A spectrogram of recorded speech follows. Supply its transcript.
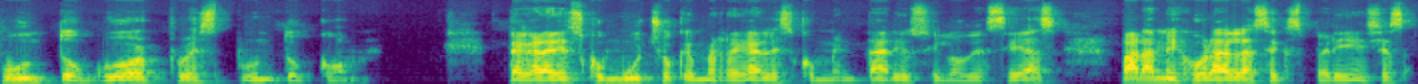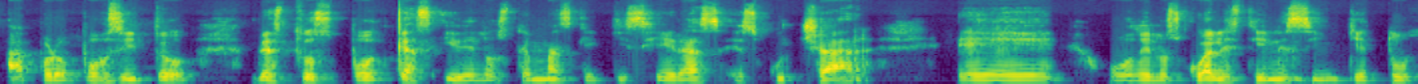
wordpress.com. Te agradezco mucho que me regales comentarios si lo deseas para mejorar las experiencias a propósito de estos podcasts y de los temas que quisieras escuchar eh, o de los cuales tienes inquietud.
